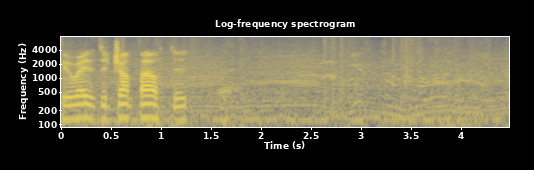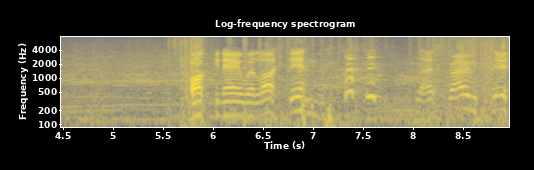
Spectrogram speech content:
Be ready to jump out, dude. Fucking A, we're locked in. Nice driving, dude.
